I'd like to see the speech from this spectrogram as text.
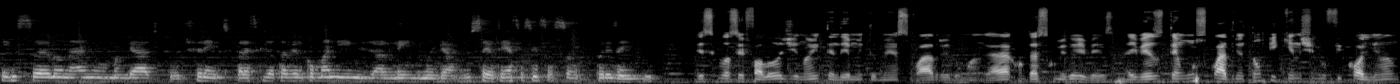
pensando, né, no mangá, tipo, diferente. Parece que já tá vendo como anime, já além do mangá. Não sei, eu tenho essa sensação, por exemplo. Isso que você falou de não entender muito bem os quadros do mangá acontece comigo às vezes. Às vezes tem uns quadrinhos tão pequenos que eu fico olhando,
